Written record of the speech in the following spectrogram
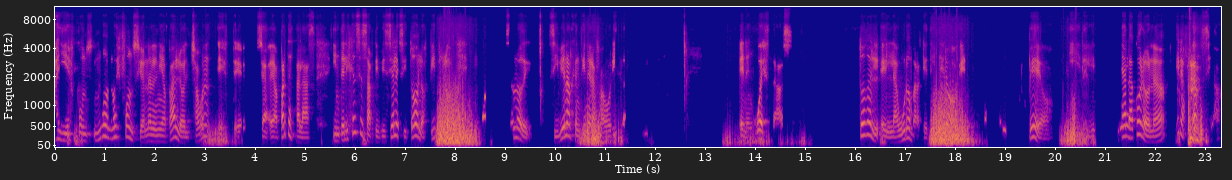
ay, es no, no es funcional ni a palo. El chabón, este, o sea, eh, aparte hasta las inteligencias artificiales y todos los títulos, de, si bien Argentina era favorita en encuestas, todo el, laburo marketinero era europeo y la corona era Francia.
